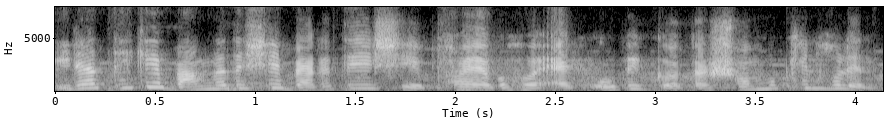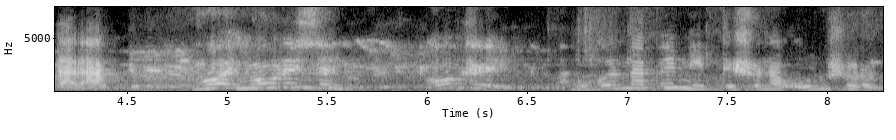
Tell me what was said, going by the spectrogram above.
ইরান থেকে বাংলাদেশে বেড়াতে এসে ভয়াবহ এক অভিজ্ঞতার সম্মুখীন হলেন তারা. গুগল ম্যাপের নির্দেশনা অনুসরণ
